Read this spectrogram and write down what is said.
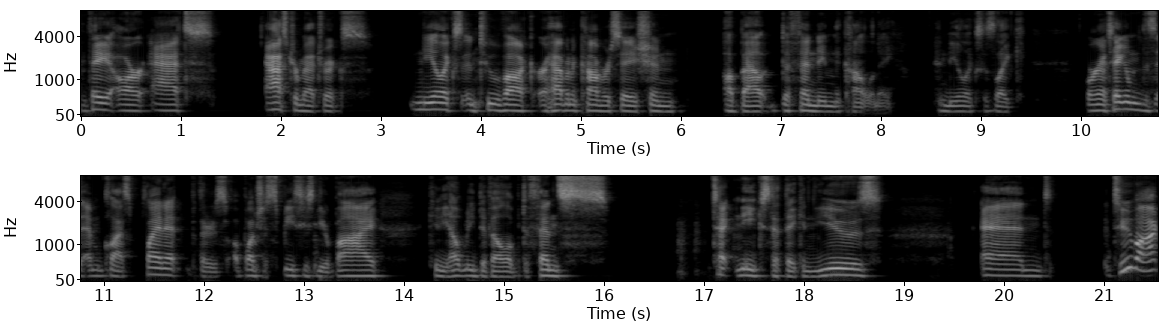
they are at Astrometrics Neelix and Tuvok are having a conversation about defending the colony. And Neelix is like, We're going to take them to this M class planet, but there's a bunch of species nearby. Can you help me develop defense techniques that they can use? And Tuvok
